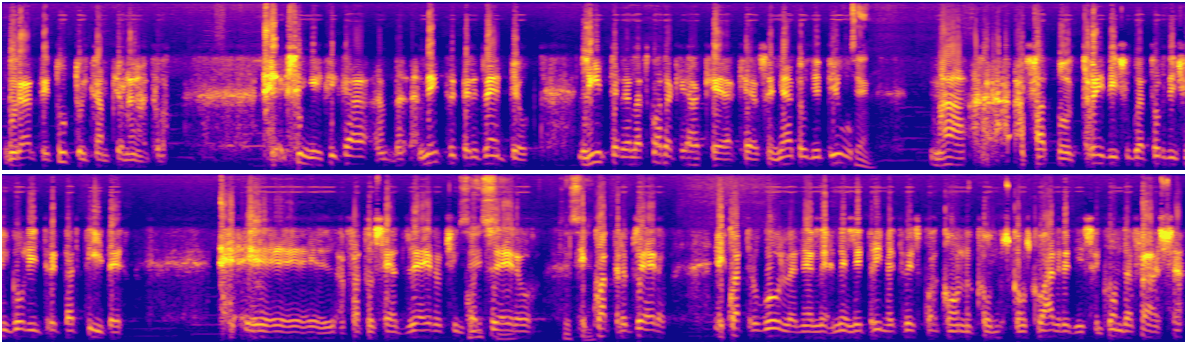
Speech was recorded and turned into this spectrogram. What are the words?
durante tutto il campionato significa, mentre per esempio l'Inter è la squadra che ha, che ha, che ha segnato di più, sì. ma ha fatto 13-14 gol in tre partite, e ha fatto 6-0, 5-0 sì, sì. e 4-0 e 4 gol nelle, nelle prime tre squ- con, con, con, squadre di seconda fascia.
